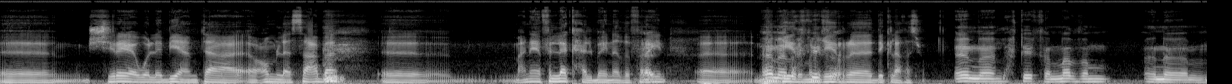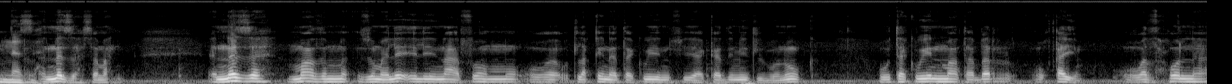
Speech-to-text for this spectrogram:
آه، شراء ولا بيع نتاع عملة صعبة. معناها في اللكحل بين ظفرين من غير من غير ديكلاراسيون. أنا الحقيقة ننظم أنا نزه. النزه سامحني. النزه معظم زملائي اللي نعرفوهم وتلقينا تكوين في أكاديمية البنوك وتكوين معتبر وقيم. ووضحوا لنا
